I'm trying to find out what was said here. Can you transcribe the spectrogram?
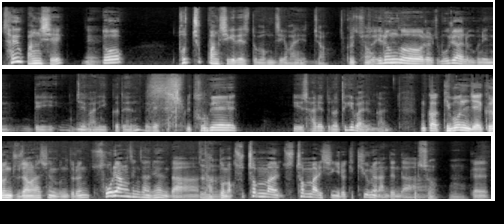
사육 방식 예. 또 도축 방식에 대해서도 문제가 많이 있죠. 그렇죠. 그래서 이런 거를 좀 우려하는 분들이 이제 음. 많이 있거든. 근데 그렇죠. 북의 이 사례들은 어떻게 봐야 될까요? 그러니까 기본 이제 그런 주장을 하시는 분들은 소량 생산을 해야 된다. 네. 닭도 막 수천 마 수천 마리씩 이렇게 키우면 안 된다. 그렇죠. 어. 그러니까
